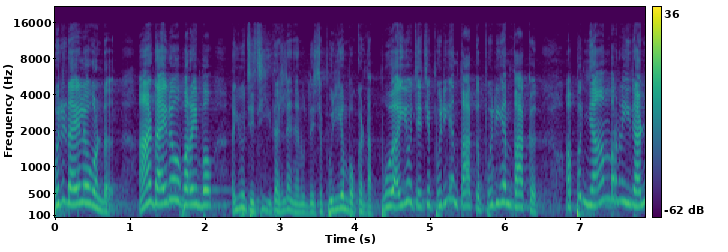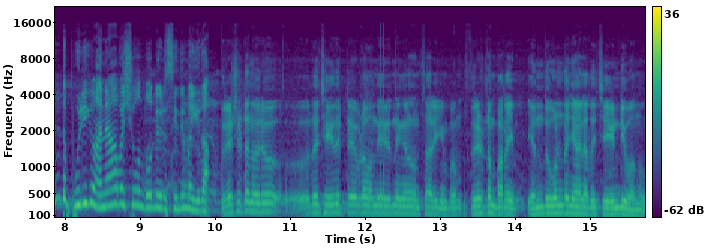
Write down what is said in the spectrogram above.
ഒരു ഡയലോഗുണ്ട് ആ ഡയലോഗ് പറയുമ്പോൾ അയ്യോ ചേച്ചി ഇതല്ല ഞാൻ ഉദ്ദേശിച്ചത് പുരികം പൊക്കണ്ട. അയ്യോ ചേച്ചി പുരികം താക്ക് പുരികം താക്ക്. അപ്പം ഞാൻ പറഞ്ഞ ഈ രണ്ട് പുരികം അനാവശ്യവും തോന്നിയ ഒരു സിനിമ ഇതാ. സുരേഷ് ഒരു ഇത് ചെയ്തിട്ട് ഇവിടെ വന്നിരുന്ന് ഇങ്ങനെ സംസാരിക്കുമ്പം സുരേഷേട്ടൻ പറയും എന്തുകൊണ്ട് ഞാൻ അത് ചെയ്യേണ്ടി വന്നു?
